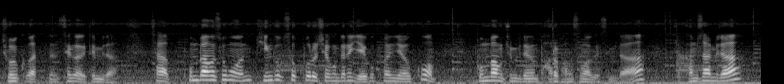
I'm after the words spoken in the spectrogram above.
좋을 것 같은 생각이 듭니다. 자, 본방송은 긴급 속보로 제공되는 예고편이었고 본방 준비되면 바로 방송하겠습니다. 자, 감사합니다.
